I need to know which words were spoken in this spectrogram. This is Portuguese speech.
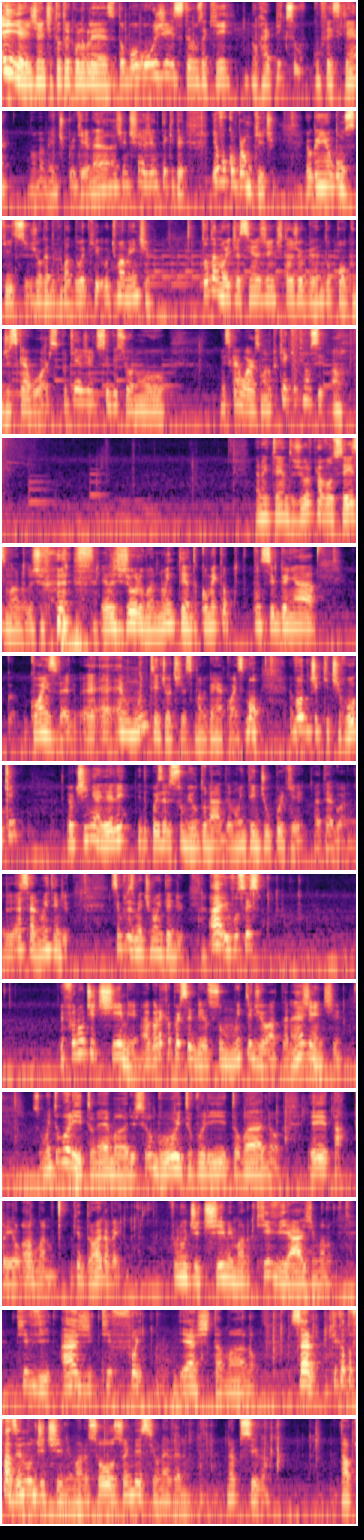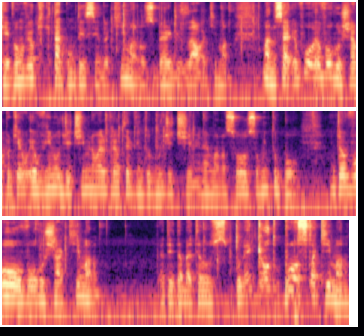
E aí, gente, tudo tranquilo, beleza? Então, bom, hoje estamos aqui no Hypixel com Facecam, novamente, porque, né, a gente, a gente tem que ter. E eu vou comprar um kit. Eu ganhei alguns kits jogando com o Badu, que ultimamente, toda noite, assim, a gente tá jogando um pouco de Skywars, porque a gente se viciou no, no Skywars, mano, porque aqui tem um... Ah. Eu não entendo, juro pra vocês, mano, eu juro, eu juro, mano, não entendo como é que eu consigo ganhar coins, velho. É, é, é muito idiotice, mano, ganhar coins. Bom, eu vou de Kit Hook. Eu tinha ele e depois ele sumiu do nada. Eu não entendi o porquê até agora. É sério, não entendi. Simplesmente não entendi. Ah, e vocês. Eu fui no de time. Agora que eu percebi, eu sou muito idiota, né, gente? Sou muito bonito, né, mano? Sou muito bonito, mano. Eita, preula, mano. Que droga, velho. Fui no de time, mano. Que viagem, mano. Que viagem que foi esta, mano? Sério, o que, que eu tô fazendo de time, mano? Eu sou, sou imbecil, né, velho? Não é possível. Tá, ok. Vamos ver o que, que tá acontecendo aqui, mano. Os Bergzal aqui, mano. Mano, sério, eu vou, eu vou ruxar porque eu, eu vim no de time, não era pra eu ter vindo no de time, né, mano? Eu sou, sou muito burro. Então eu vou, vou ruxar aqui, mano. Pra tentar bater os bonecão do posto aqui, mano.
